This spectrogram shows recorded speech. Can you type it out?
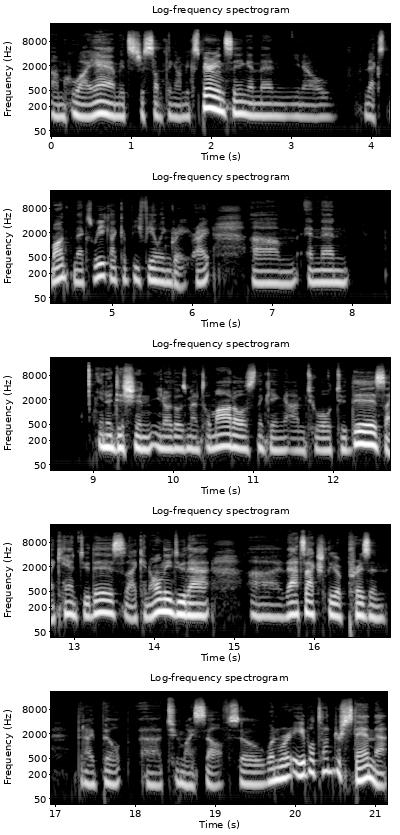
um, who I am. It's just something I'm experiencing. And then, you know, next month, next week, I could be feeling great, right? Um, and then, in addition, you know, those mental models thinking I'm too old to this, I can't do this, I can only do that. Uh, that's actually a prison that I built uh, to myself. So when we're able to understand that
